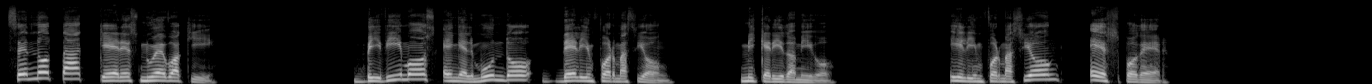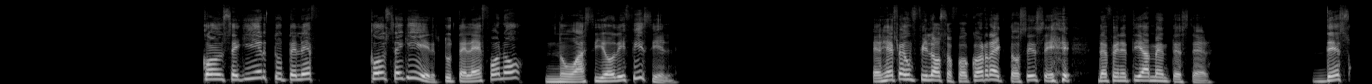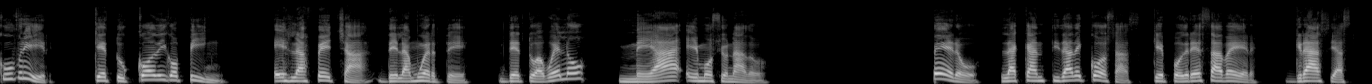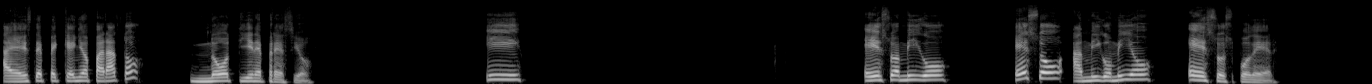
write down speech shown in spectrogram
Se nota que eres nuevo aquí. Vivimos en el mundo de la información, mi querido amigo. Y la información es poder. Conseguir tu teléfono no ha sido difícil. El jefe es un filósofo, correcto, sí, sí, definitivamente, Esther. Descubrir que tu código PIN es la fecha de la muerte de tu abuelo me ha emocionado. Pero la cantidad de cosas que podré saber gracias a este pequeño aparato no tiene precio. Y eso, amigo, eso, amigo mío, eso es poder.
